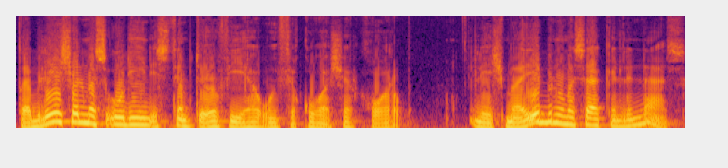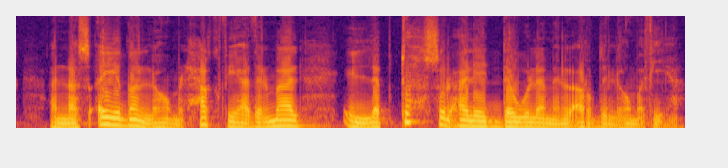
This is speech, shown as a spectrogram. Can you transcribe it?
طيب ليش المسؤولين يستمتعوا فيها وينفقوها شرق وغرب ليش ما يبنوا مساكن للناس؟ الناس أيضا لهم الحق في هذا المال إلا بتحصل عليه الدولة من الأرض اللي هم فيها.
